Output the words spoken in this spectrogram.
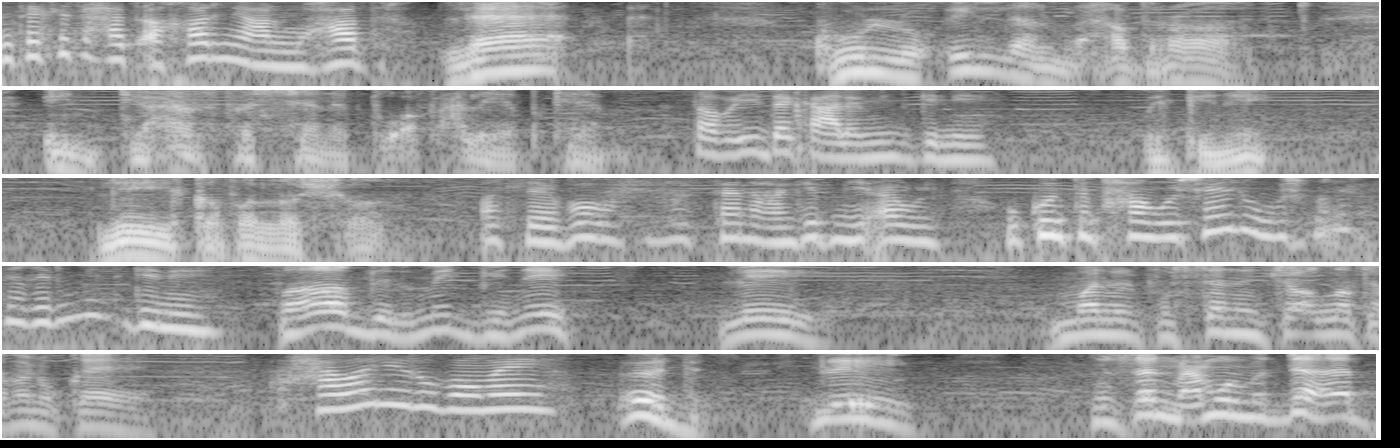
انت كده هتأخرني على المحاضرة. لا كله إلا المحاضرات. انت عارفة السنة بتقف عليها بكام؟ طب إيدك على 100 جنيه. 100 جنيه ليه كفل الشر؟ أصل يا بابا في فستان عاجبني قوي وكنت محوشاه له ومش ناقصني غير 100 جنيه. فاضل 100 جنيه؟ ليه؟ أمال الفستان إن شاء الله ثمنه كام؟ حوالي 400 إيه ده ليه؟ فستان معمول من الذهب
